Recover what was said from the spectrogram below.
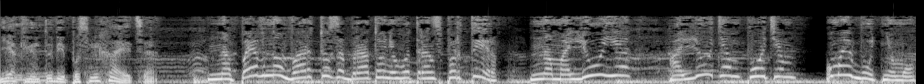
як він тобі посміхається? Напевно, варто забрати у нього транспортир. Намалює, а людям потім у майбутньому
